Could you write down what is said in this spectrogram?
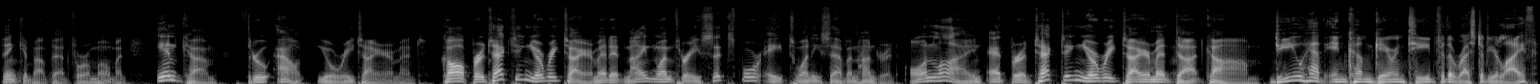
Think about that for a moment. Income throughout your retirement. Call Protecting Your Retirement at 913 648 2700. Online at protectingyourretirement.com. Do you have income guaranteed for the rest of your life?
